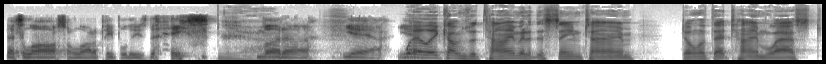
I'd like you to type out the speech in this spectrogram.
that's lost on a lot of people these days. Yeah. But uh, yeah, yeah. Well, it comes with time, but at the same time, don't let that time last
